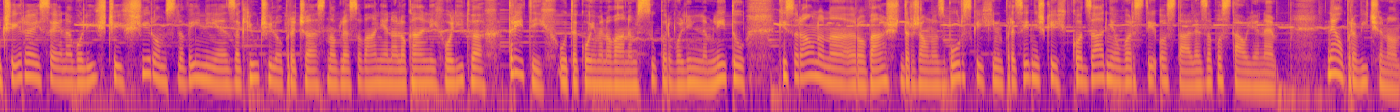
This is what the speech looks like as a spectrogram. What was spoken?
Včeraj se je na voliščih širom Slovenije zaključilo predčasno glasovanje na lokalnih volitvah, tretjih v tako imenovanem supervolilnem letu, ki so ravno na rovaš državno-zborskih in predsedniških kot zadnje v vrsti ostale zapostavljene. Neupravičeno.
